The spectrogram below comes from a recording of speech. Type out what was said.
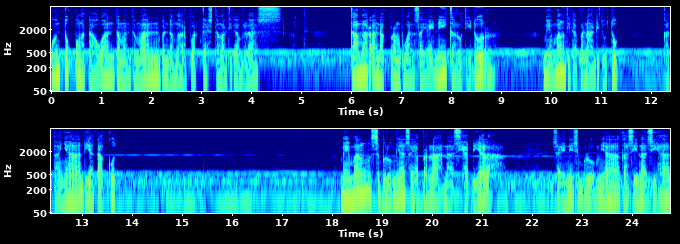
Untuk pengetahuan teman-teman pendengar podcast tanggal 13, kamar anak perempuan saya ini kalau tidur memang tidak pernah ditutup. Katanya dia takut. Memang sebelumnya saya pernah nasihat dia lah saya ini sebelumnya kasih nasihat,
